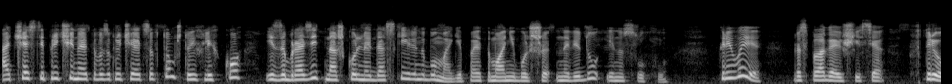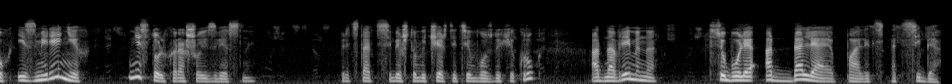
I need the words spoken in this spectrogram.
Отчасти причина этого заключается в том, что их легко изобразить на школьной доске или на бумаге, поэтому они больше на виду и на слуху. Кривые, располагающиеся в трех измерениях, не столь хорошо известны. Представьте себе, что вы чертите в воздухе круг, одновременно все более отдаляя палец от себя.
